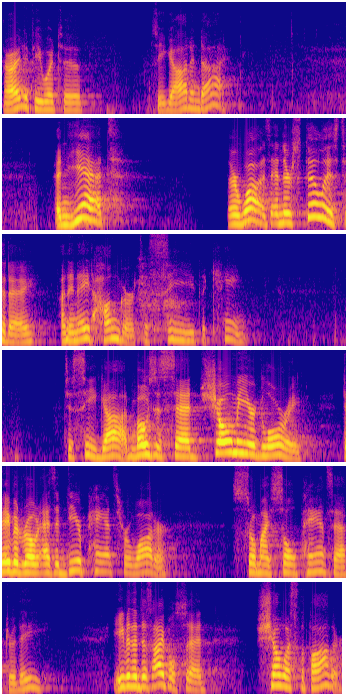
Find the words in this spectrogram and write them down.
All right, if he were to see God and die. And yet, there was, and there still is today, an innate hunger to see the king, to see God. Moses said, Show me your glory. David wrote, As a deer pants for water, so my soul pants after thee. Even the disciples said, Show us the Father.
